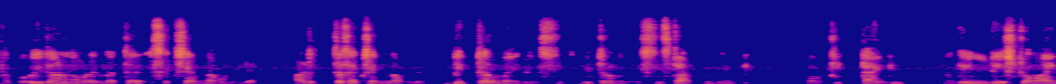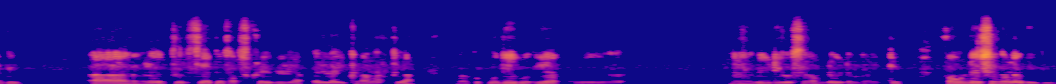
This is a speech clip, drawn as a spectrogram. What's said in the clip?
അപ്പോൾ ഇതാണ് നമ്മുടെ ഇന്നത്തെ സെക്ഷൻ നൗണിന്റെ അടുത്ത സെക്ഷനിൽ നമ്മൾ ഡിറ്റർമൈനേഴ്സ് ഡിറ്റർമിനേഴ്സ് സ്റ്റാർട്ട് ചെയ്യുന്നതായിരിക്കും. ഓക്കെ താങ്ക് യു നിങ്ങൾക്ക് ഈ വീഡിയോ ഇഷ്ടമായെങ്കിൽ നിങ്ങൾ തീർച്ചയായിട്ടും സബ്സ്ക്രൈബ് ചെയ്യുക ബെല്ലൈക്കൺ അമർത്തുക. നമുക്ക് പുതിയ പുതിയ വീഡിയോസ് നമ്മൾ ഇടുന്നതായിരിക്കും ഫൗണ്ടേഷൻ എന്നുള്ള രീതിയിൽ.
